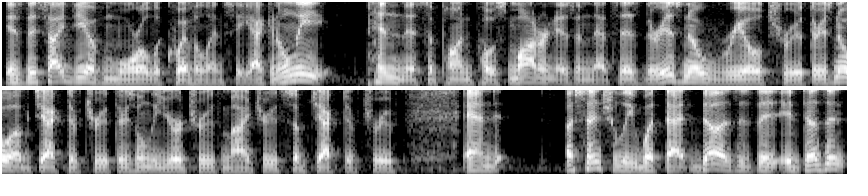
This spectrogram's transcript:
is this idea of moral equivalency. I can only pin this upon postmodernism that says there is no real truth, there is no objective truth, there's only your truth, my truth, subjective truth. And essentially what that does is that it doesn't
